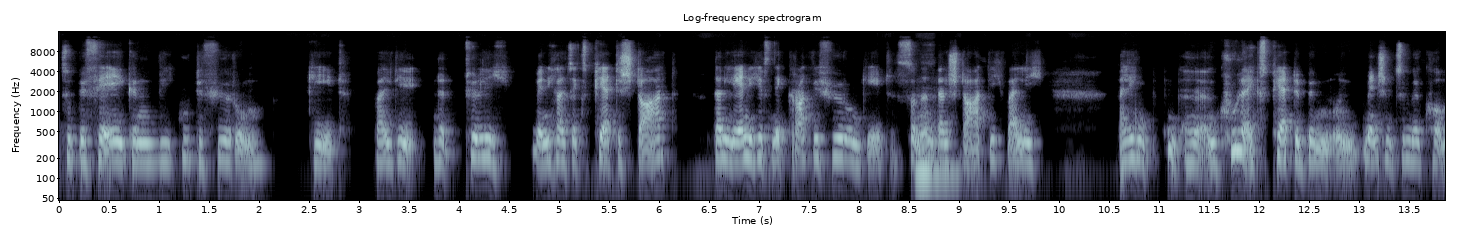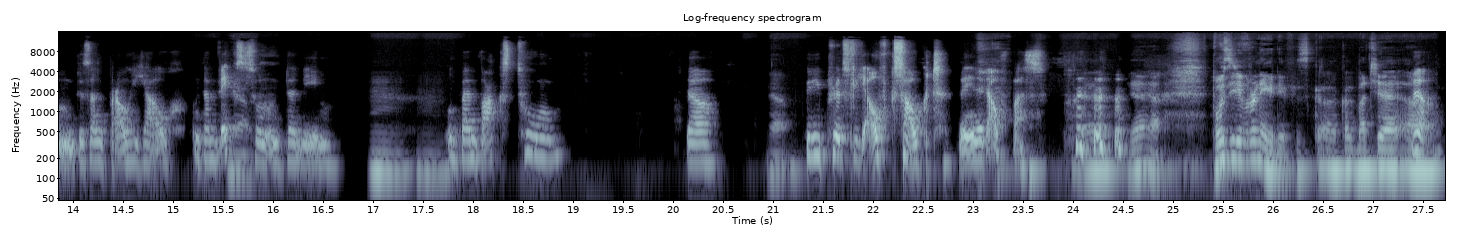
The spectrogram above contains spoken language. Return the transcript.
zu befähigen, wie gute Führung geht. Weil die natürlich, wenn ich als Experte starte, dann lerne ich jetzt nicht gerade, wie Führung geht, sondern dann starte ich, weil ich, weil ich ein, ein, cooler Experte bin und Menschen zu mir kommen, die sagen, brauche ich auch. Und dann wächst ja. so ein Unternehmen. Mhm. Und beim Wachstum, ja, ja, bin ich plötzlich aufgesaugt, wenn ich nicht aufpasse. ja, ja, ja. Positiv oder negativ. Es, manche äh, ja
